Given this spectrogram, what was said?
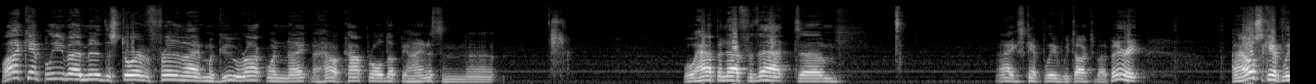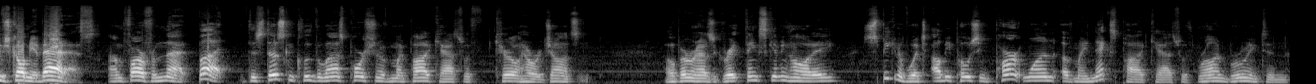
Well, I can't believe I admitted the story of a friend and I at Mugu Rock one night and how a cop rolled up behind us and uh, what happened after that. Um, I just can't believe we talked about it. But anyway, I also can't believe she called me a badass. I'm far from that. But this does conclude the last portion of my podcast with Carolyn Howard Johnson. I hope everyone has a great Thanksgiving holiday. Speaking of which, I'll be posting part one of my next podcast with Ron Brewington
